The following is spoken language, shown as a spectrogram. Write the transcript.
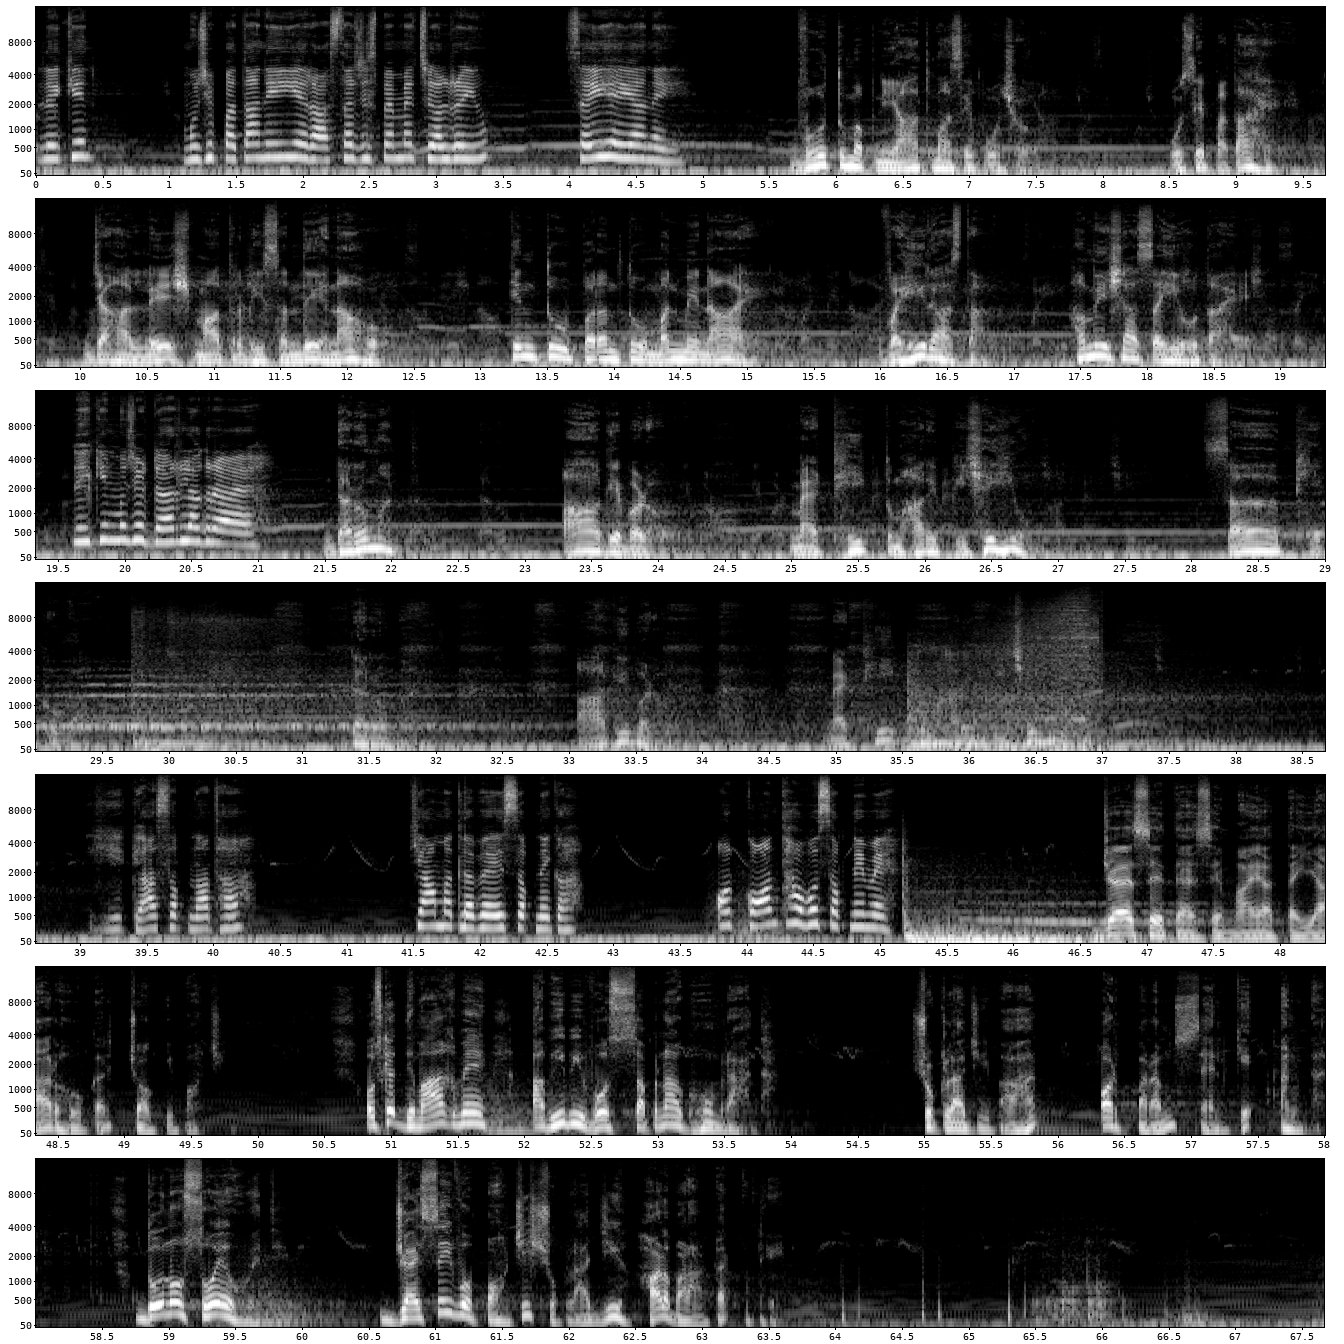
लेकिन मुझे पता नहीं ये रास्ता जिस पे मैं चल रही हूँ सही है या नहीं। वो तुम अपनी आत्मा से पूछो। उसे पता है जहाँ लेश मात्र भी संदेह ना हो किंतु परंतु मन में ना आए वही रास्ता हमेशा सही होता है। लेकिन मुझे डर लग रहा है। डरो मत। आगे बढ़ो। मैं ठीक तुम्हारे पीछे ही हूँ। सब ठीक होगा। डरो मत। आगे बढ़ो। मैं ठीक तुम्हारे पीछे ही हूँ। ये क्या सपना था? क्या मतलब है इस सपने का? और कौन था वो सपने में? जैसे तैसे माया तैयार होकर चौकी पहुँची। उसके दिमाग में अभी भी वो सपना घूम रहा था। शुक्ला जी बाहर और परम सेल के अंदर। दोनों सोए हुए थे। जैसे ही वो पहुँची, शुक्ला जी हड़बड़ाकर उठे।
